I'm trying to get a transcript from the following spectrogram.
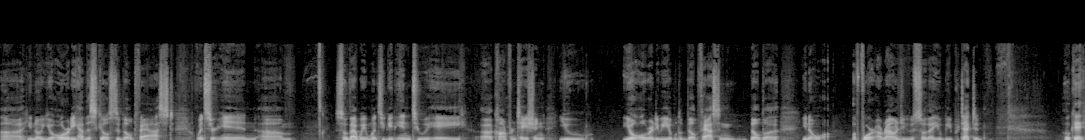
uh, you know you already have the skills to build fast once you're in um, so that way once you get into a uh, confrontation you you'll already be able to build fast and build a you know a fort around you so that you'll be protected Okay,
